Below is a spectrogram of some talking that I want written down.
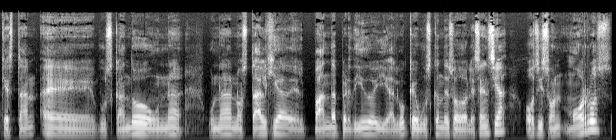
que están eh, buscando una, una nostalgia del panda perdido y algo que buscan de su adolescencia, o si son morros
